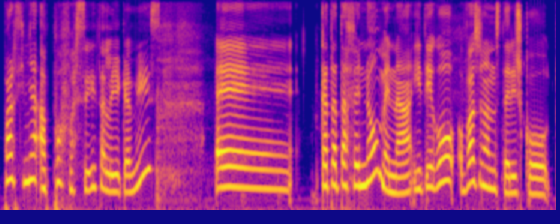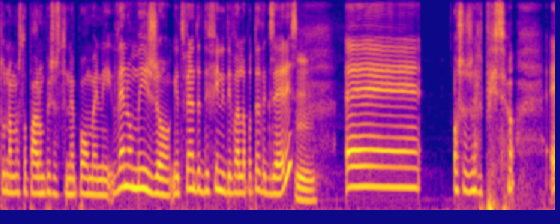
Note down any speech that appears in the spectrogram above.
υπάρχει μια απόφαση, θα λέγε κανείς, ε, κατά τα φαινόμενα, γιατί εγώ βάζω έναν αστερίσκο του να μας το πάρουν πίσω στην επόμενη. Δεν νομίζω, γιατί φαίνεται definitive, αλλά ποτέ δεν ξέρεις. Μμ. Ε, όσο ζω ελπίζω. Ε,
